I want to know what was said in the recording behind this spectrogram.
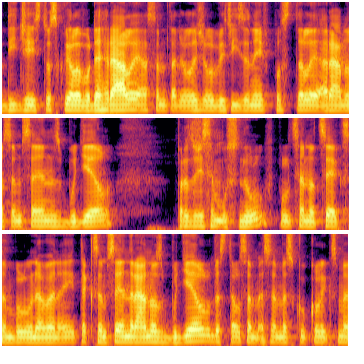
DJs to skvěle odehráli, já jsem tady ležel vyřízený v posteli a ráno jsem se jen zbudil, protože jsem usnul v půlce noci, jak jsem byl unavený, tak jsem se jen ráno zbudil, dostal jsem sms kolik jsme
